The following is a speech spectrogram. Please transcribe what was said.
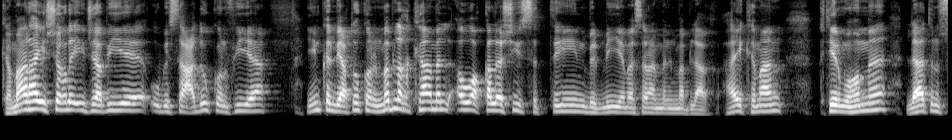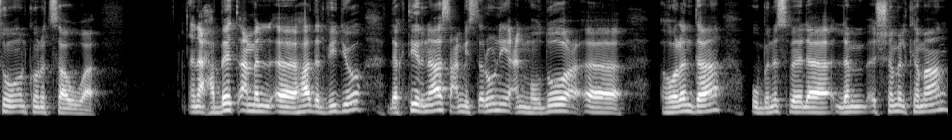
كمان هاي الشغلة إيجابية وبيساعدوكم فيها. يمكن بيعطوكم المبلغ كامل أو أقل شيء 60% مثلا من المبلغ. هاي كمان كثير مهمة لا تنسوا انكم تساووها. أنا حبيت أعمل آه هذا الفيديو لكثير ناس عم يسألوني عن موضوع آه هولندا وبالنسبة للم الشمل كمان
